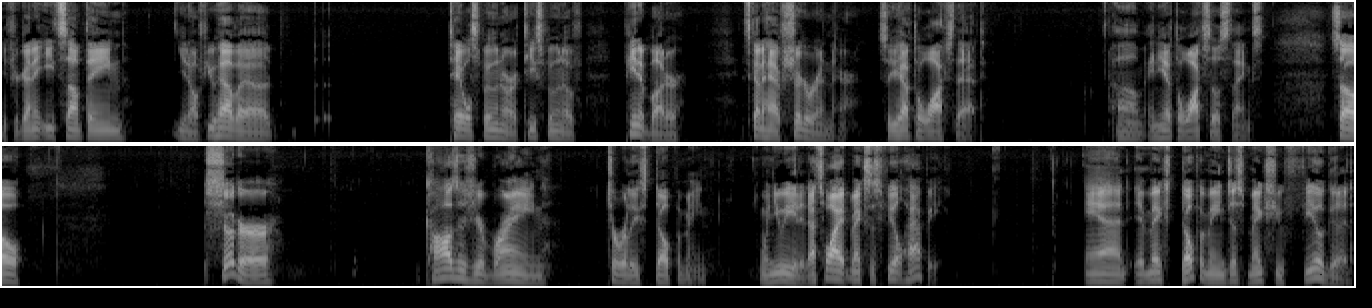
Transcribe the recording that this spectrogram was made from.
if you're going to eat something, you know, if you have a tablespoon or a teaspoon of peanut butter, it's going to have sugar in there. So, you have to watch that. Um, and you have to watch those things. So, sugar causes your brain to release dopamine when you eat it. That's why it makes us feel happy. And it makes dopamine just makes you feel good.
